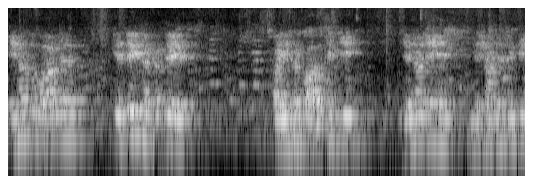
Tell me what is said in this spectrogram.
ਇਹਨਾਂ ਤੋਂ ਬਾਅਦ ਇਸੇ ਹੀ ਨਗਰ ਦੇ ਭਾਈ ਹਰਪਾਲ ਸਿੰਘ ਜੀ ਜਿਨ੍ਹਾਂ ਨੇ ਨਿਸ਼ਾਨੇ ਸਿੱਖੀ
